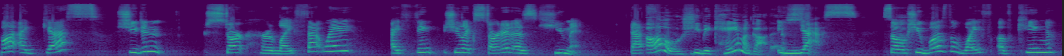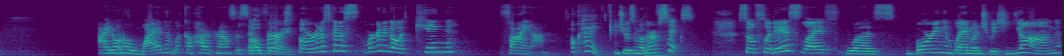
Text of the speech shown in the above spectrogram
but I guess she didn't start her life that way. I think she like started as human. That's Oh, she became a goddess. Yes. So she was the wife of King. I don't know why I didn't look up how to pronounce this at Oh, boy. first, but we're just gonna we're gonna go with King Phaon, Okay. and she was a mother of six. So Flidais' life was boring and bland when she was young,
